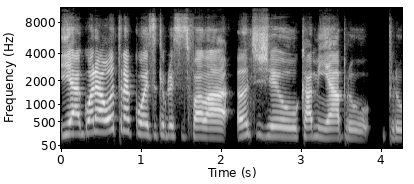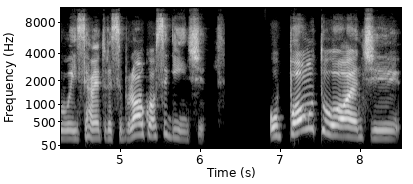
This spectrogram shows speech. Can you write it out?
E agora, outra coisa que eu preciso falar antes de eu caminhar para o encerramento desse bloco é o seguinte: o ponto onde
